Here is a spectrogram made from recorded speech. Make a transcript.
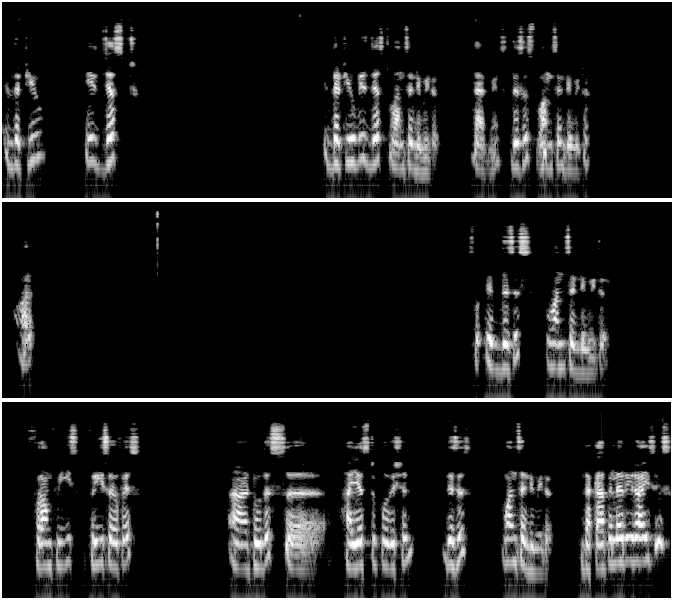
if the tube is just if the tube is just 1 centimeter, that means this is 1 centimeter or So if this is 1 centimeter from free, free surface uh, to this uh, highest position, this is 1 centimeter. The capillary rise is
